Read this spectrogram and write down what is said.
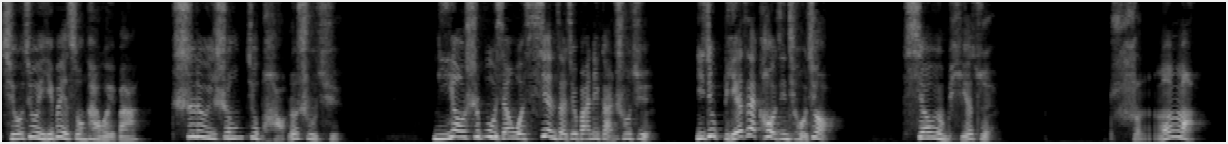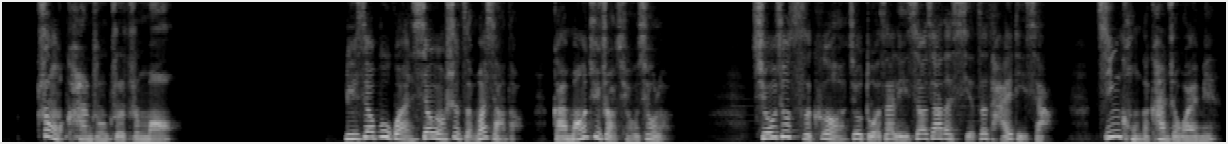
球球一被松开尾巴。哧溜一声就跑了出去。你要是不想我现在就把你赶出去，你就别再靠近球球。肖勇撇嘴：“什么嘛，这么看重这只猫？”李潇不管肖勇是怎么想的，赶忙去找球球了。球球此刻就躲在李潇家的写字台底下，惊恐的看着外面。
